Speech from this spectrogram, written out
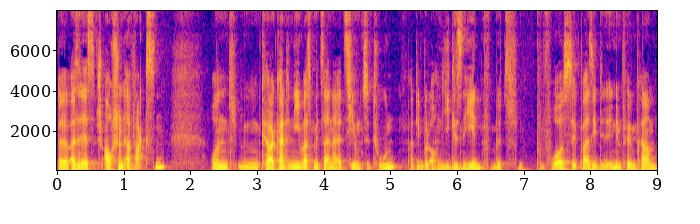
äh, also der ist auch schon erwachsen. Und ähm, Kirk hatte nie was mit seiner Erziehung zu tun, hat ihn wohl auch nie gesehen, mit, bevor es quasi in dem Film kam.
